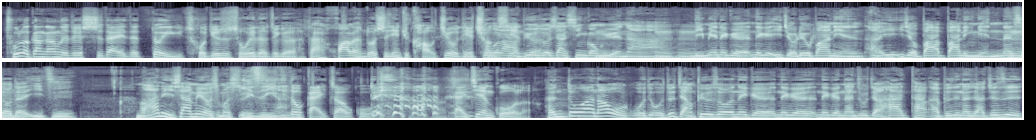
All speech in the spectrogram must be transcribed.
除了刚刚的这个时代的对与错，就是所谓的这个，他花了很多时间去考究这些呈现，比如说像新公园啊，嗯嗯、里面那个那个一九六八年啊，一一九八八零年那时候的椅子。嗯哪里下面有什么水、啊？椅子已经都改造过，对、啊，改建过了很多啊。然后我我就我就讲，譬如说那个那个那个男主角他他啊不是男主角，就是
